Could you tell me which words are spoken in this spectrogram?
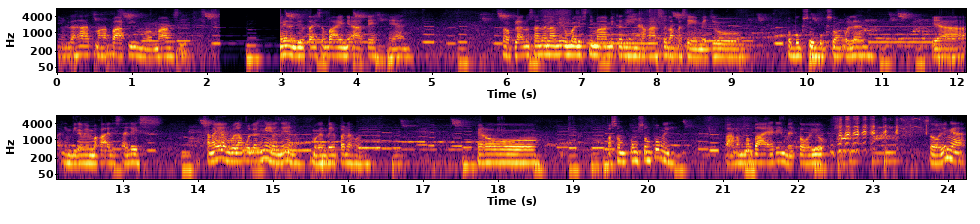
Yung lahat, mga papi, mga mamsi. Ngayon, nandito tayo sa bahay ni ate. Ayan. So, plano sana namin umalis ni mami kanina. Kaso lang kasi medyo pabugso-bugso ang ulan. Kaya hindi kami makaalis-alis. Sa ngayon, walang ulan ngayon. Ayan, oh, maganda yung panahon. Pero, pasumpong-sumpong eh. Parang babae rin, may toyo. So, yun nga.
